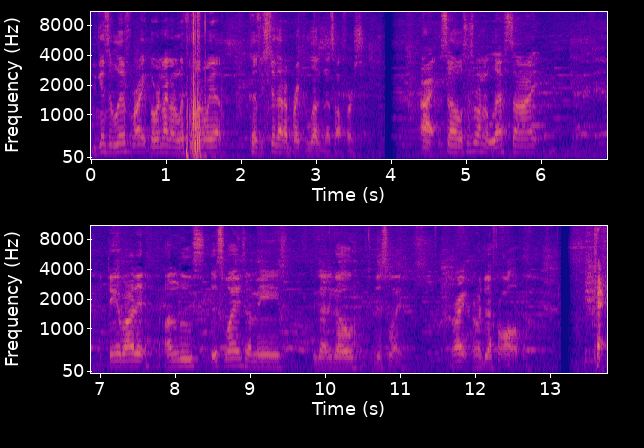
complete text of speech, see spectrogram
begins to lift, right? But we're not gonna lift it all the way up because we still gotta break the lug nuts off first. All right, so since we're on the left side, think about it, unloose this way, so that means we gotta go this way, right? We're gonna do that for all of them. Okay,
